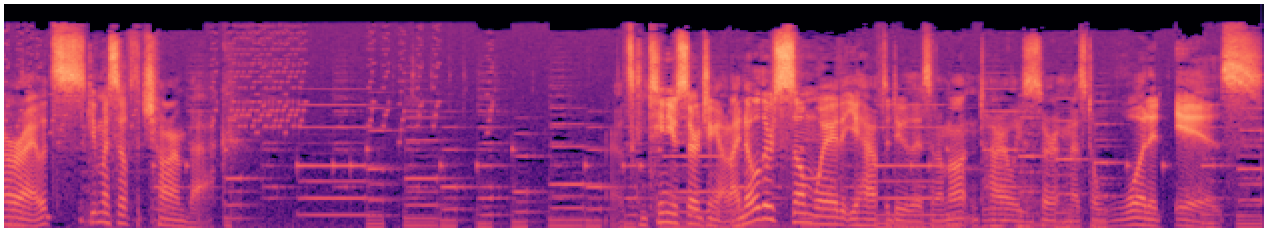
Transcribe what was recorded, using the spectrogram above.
Alright, let's give myself the charm back. Let's continue searching out. I know there's some way that you have to do this, and I'm not entirely certain as to what it is.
